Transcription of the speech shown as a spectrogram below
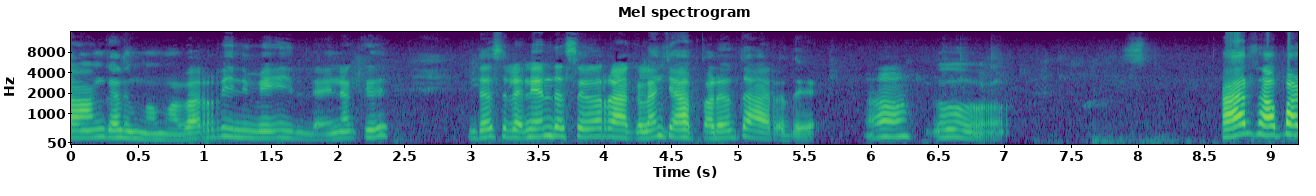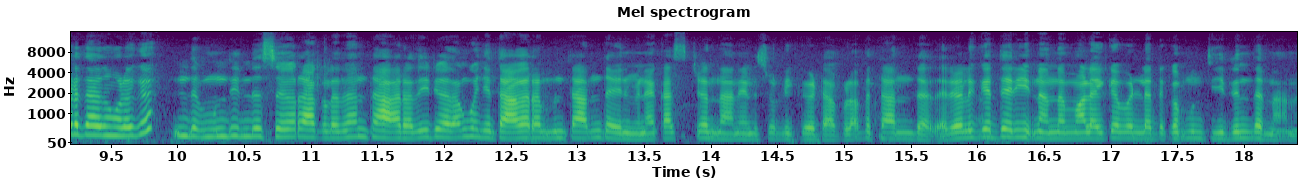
தாங்கலுமாம்மா வர்ற இனிமே இல்லை. எனக்கு இந்த சில நேரம் இந்த சேராக்கெல்லாம் சாப்பாடு தாருது. ஓ. யார் சாப்பாடு தருது உங்களுக்கு? இந்த முந்தி இந்த சேராக்களை தான் தாரது. இது அதான் கொஞ்சம் தகரம் தந்த இனிமே கஷ்டம் தானேன்னு சொல்லி கேட்டாப்புல. அப்போ தந்தது. எனக்கே தெரியும் அந்த மலைக்கு வெள்ளத்துக்கு முந்தி இருந்தேன் நான்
